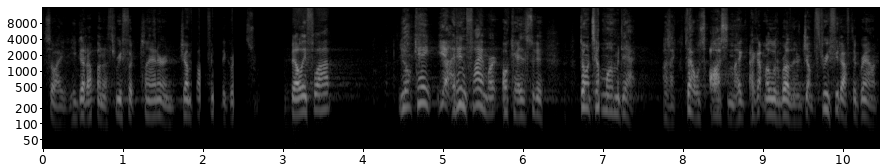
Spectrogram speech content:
So I, he got up on a three foot planter and jumped off into the grass. Belly flop. You okay? Yeah, I didn't fly, Mark. Okay, that's okay. Don't tell mom and dad. I was like, that was awesome. I, I got my little brother to jump three feet off the ground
